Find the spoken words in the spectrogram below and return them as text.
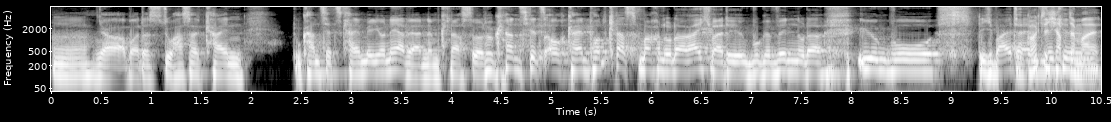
Mhm, ja, aber das, du hast halt keinen, du kannst jetzt kein Millionär werden im Knast oder du kannst jetzt auch keinen Podcast machen oder Reichweite irgendwo gewinnen oder irgendwo dich weiterentwickeln. Oh Gott, ich hab da mal,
